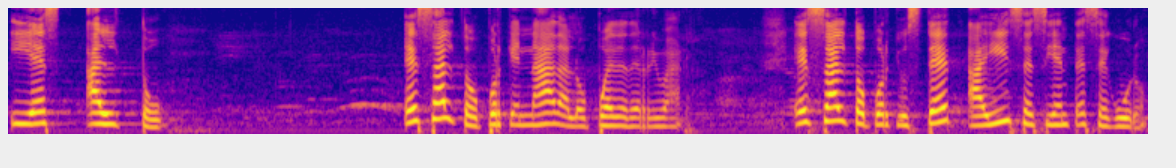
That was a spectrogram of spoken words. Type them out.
y es alto. Es alto porque nada lo puede derribar. Es alto porque usted ahí se siente seguro.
